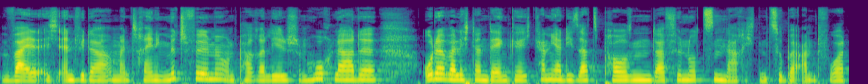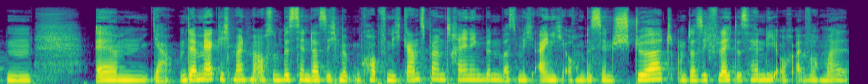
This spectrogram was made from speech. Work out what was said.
weil ich entweder mein Training mitfilme und parallel schon hochlade oder weil ich dann denke, ich kann ja die Satzpausen dafür nutzen, Nachrichten zu beantworten, ähm, ja, und da merke ich manchmal auch so ein bisschen, dass ich mit dem Kopf nicht ganz beim Training bin, was mich eigentlich auch ein bisschen stört und dass ich vielleicht das Handy auch einfach mal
